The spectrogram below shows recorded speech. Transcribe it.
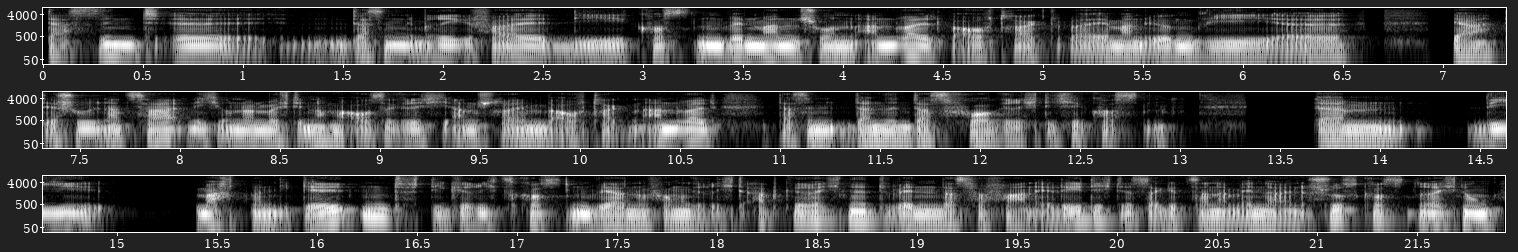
Das sind, äh, das sind im Regelfall die Kosten, wenn man schon einen Anwalt beauftragt, weil man irgendwie, äh, ja, der Schuldner zahlt nicht und man möchte ihn nochmal außergerichtlich anschreiben, beauftragt einen Anwalt, das sind, dann sind das vorgerichtliche Kosten. Ähm, wie macht man die geltend. Die Gerichtskosten werden vom Gericht abgerechnet, wenn das Verfahren erledigt ist. Da gibt es dann am Ende eine Schlusskostenrechnung,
